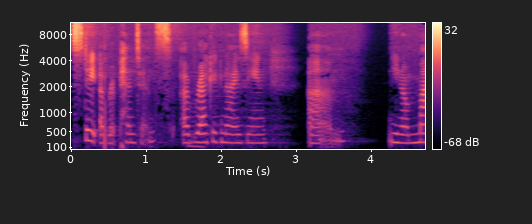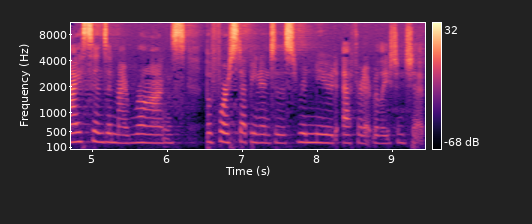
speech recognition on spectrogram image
state of repentance, of mm-hmm. recognizing, um, you know, my sins and my wrongs before stepping into this renewed effort at relationship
